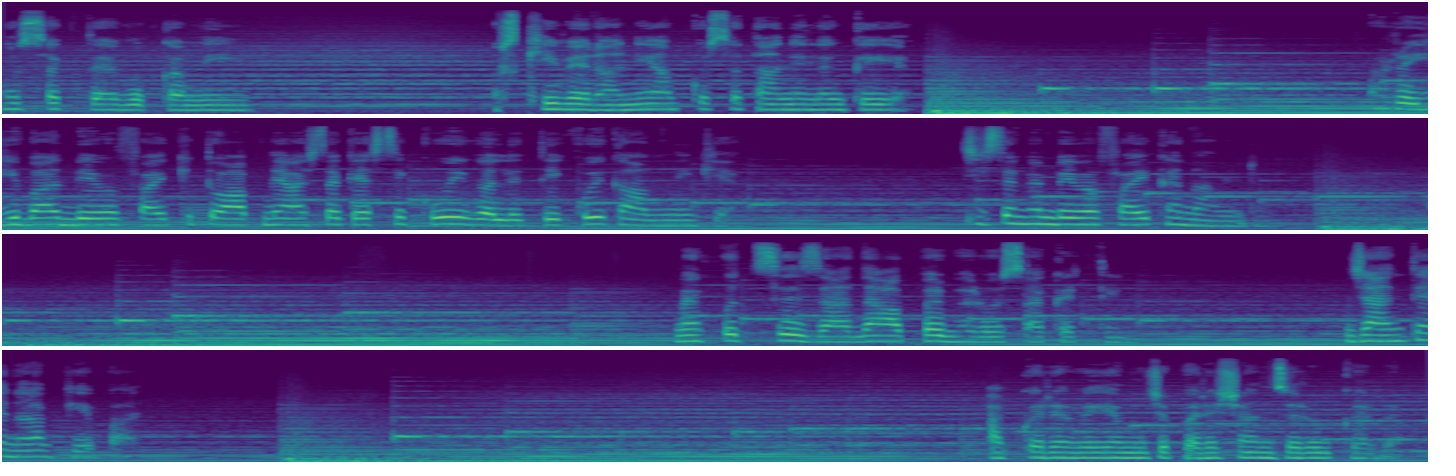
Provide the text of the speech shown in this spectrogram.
हो सकता है वो कमी, उसकी वैरानी आपको सताने लग गई है। और रही बात बेवफाई की तो आपने आज तक ऐसी कोई गलती, कोई काम नहीं किया, जिसे मैं बेवफाई का नाम दूँ। मैं खुद से ज़्यादा आप पर भरोसा करती हूँ। जानते हैं ना आप ये बात? आपका रवैया मुझे परेशान ज़रूर कर रहा है।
